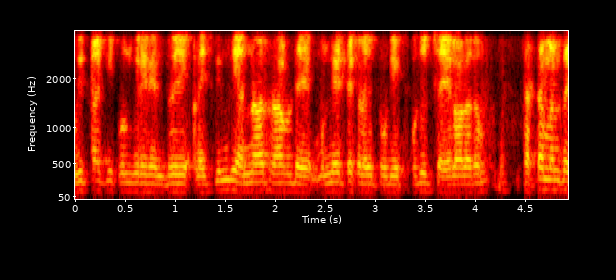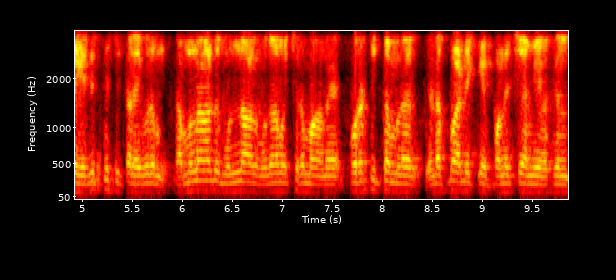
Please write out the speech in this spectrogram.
உரித்தாக்கிக் கொள்கிறேன் என்று அனைத்திந்திய அண்ணா திராவிட முன்னேற்ற கழகத்துடைய பொதுச் செயலாளரும் சட்டமன்ற எதிர்க்கட்சி தலைவரும் தமிழ்நாடு முன்னாள் முதலமைச்சருமான புரட்சித் தமிழர் எடப்பாடி கே. பழனிசாமி அவர்கள்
